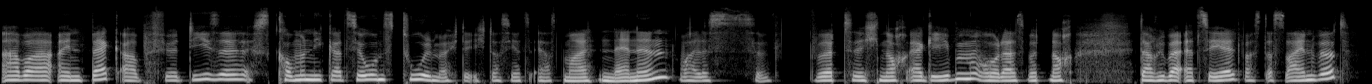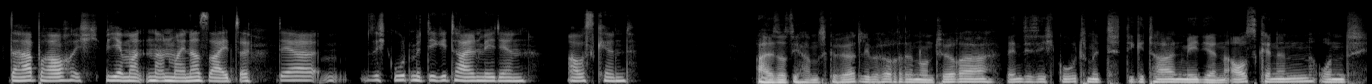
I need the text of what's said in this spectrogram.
Aber ein Backup für dieses Kommunikationstool möchte ich das jetzt erstmal nennen, weil es wird sich noch ergeben oder es wird noch darüber erzählt, was das sein wird da brauche ich jemanden an meiner Seite, der sich gut mit digitalen Medien auskennt. Also, Sie haben es gehört, liebe Hörerinnen und Hörer, wenn Sie sich gut mit digitalen Medien auskennen und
